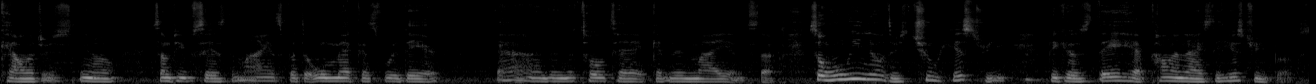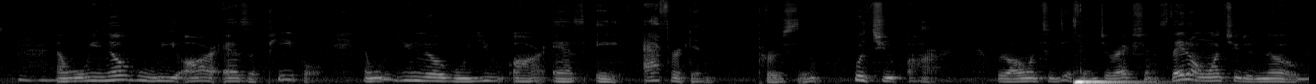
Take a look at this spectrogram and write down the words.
calendars. You know, some people say it's the Mayans, but the Olmecas were there, Yeah, and then the Toltec and then Maya and stuff. So when we know there's true history, because they have colonized the history books, mm-hmm. and when we know who we are as a people, and you know who you are as a African person, which you are. We all went to different directions. They don't want you to know mm-hmm.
